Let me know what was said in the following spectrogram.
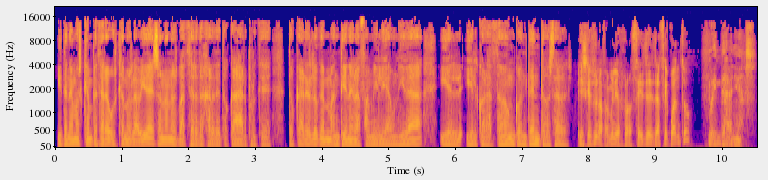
y tenemos que empezar a buscarnos la vida, eso no nos va a hacer dejar de tocar, porque tocar es lo que mantiene la familia unida y el, y el corazón contento, ¿sabes? Es que es una familia, ¿os conocéis desde hace cuánto? 20 años.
